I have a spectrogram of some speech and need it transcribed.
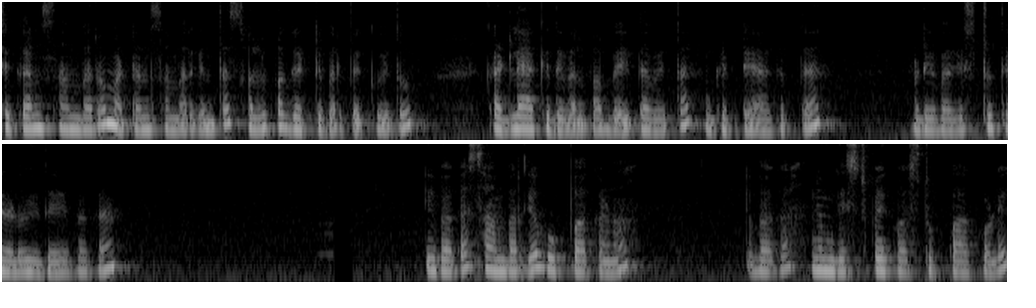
ಚಿಕನ್ ಸಾಂಬಾರು ಮಟನ್ ಸಾಂಬಾರಿಗಿಂತ ಸ್ವಲ್ಪ ಗಟ್ಟಿ ಬರಬೇಕು ಇದು. ಕಡಲೆ ಹಾಕಿದ್ದೀವಲ್ವ ಬೇಯ್ತಾ ಬೇಯ್ತಾ ಗಟ್ಟಿ ಆಗುತ್ತೆ. ನೋಡಿ, ಇವಾಗ ಎಷ್ಟು ತೆಳು ಇದೆ ಇವಾಗ. ಇವಾಗ ಸಾಂಬಾರಿಗೆ ಉಪ್ಪು ಹಾಕೋಣ. ಇವಾಗ ನಿಮ್ಗೆ ಎಷ್ಟು ಬೇಕೋ ಅಷ್ಟು ಉಪ್ಪು ಹಾಕ್ಕೊಳ್ಳಿ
